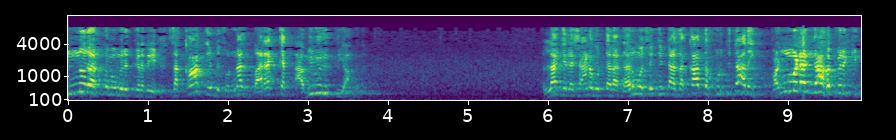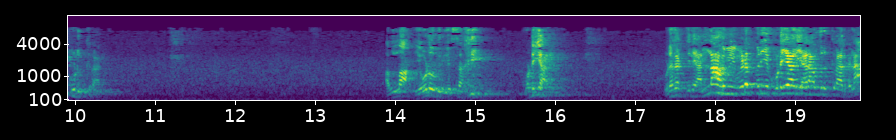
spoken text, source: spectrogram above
இன்னொரு அர்த்தமும் இருக்கிறது. ஜக்காத் என்று சொன்னால் வரக்கத் அபிவிருத்தி ஆகுது. அல்லா ஜில ஷானகுத்தலா தர்மம் செஞ்சுட்டா ஜக்காத்தை கொடுத்துட்டா அதை பன்மடங்காக பெருக்கி கொடுக்கிறார் அல்லாஹ் எவ்வளவு பெரிய சகி கொடையாளி. உலகத்திலே அல்லாஹுவை விட பெரிய கொடையாளி யாராவது இருக்கிறார்களா?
